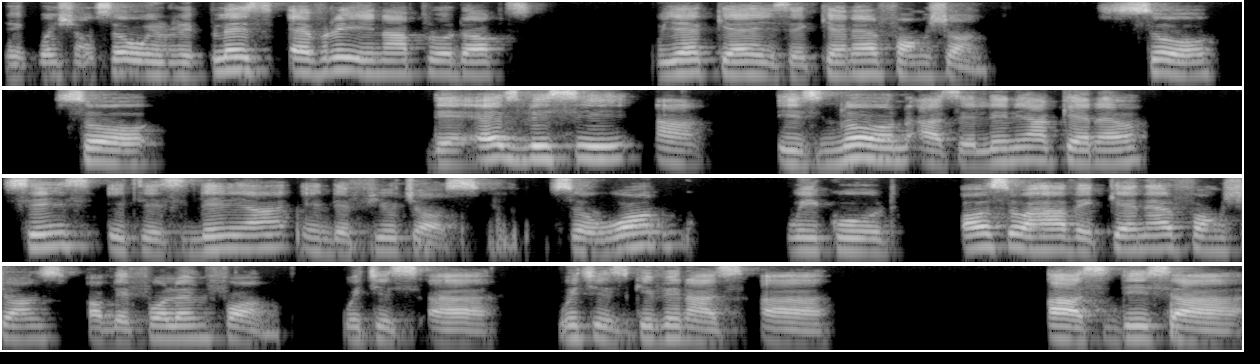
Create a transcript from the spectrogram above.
equation. So we replace every inner product where k is a kernel function. So, so the SVC uh, is known as a linear kernel since it is linear in the features. So one, we could also have a kernel functions of the following form, which is uh, which is giving us uh, us this uh,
